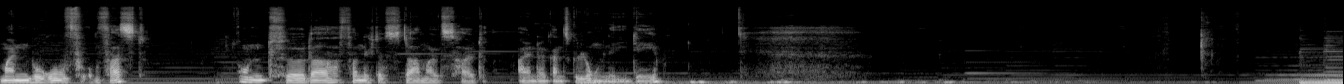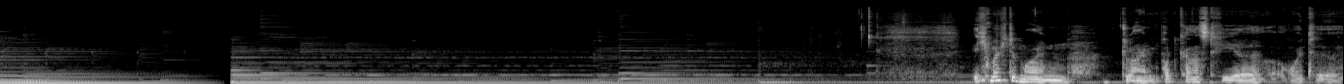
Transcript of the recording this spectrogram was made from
meinen Beruf umfasst. Und äh, da fand ich das damals halt eine ganz gelungene Idee. Ich möchte meinen kleinen Podcast hier heute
